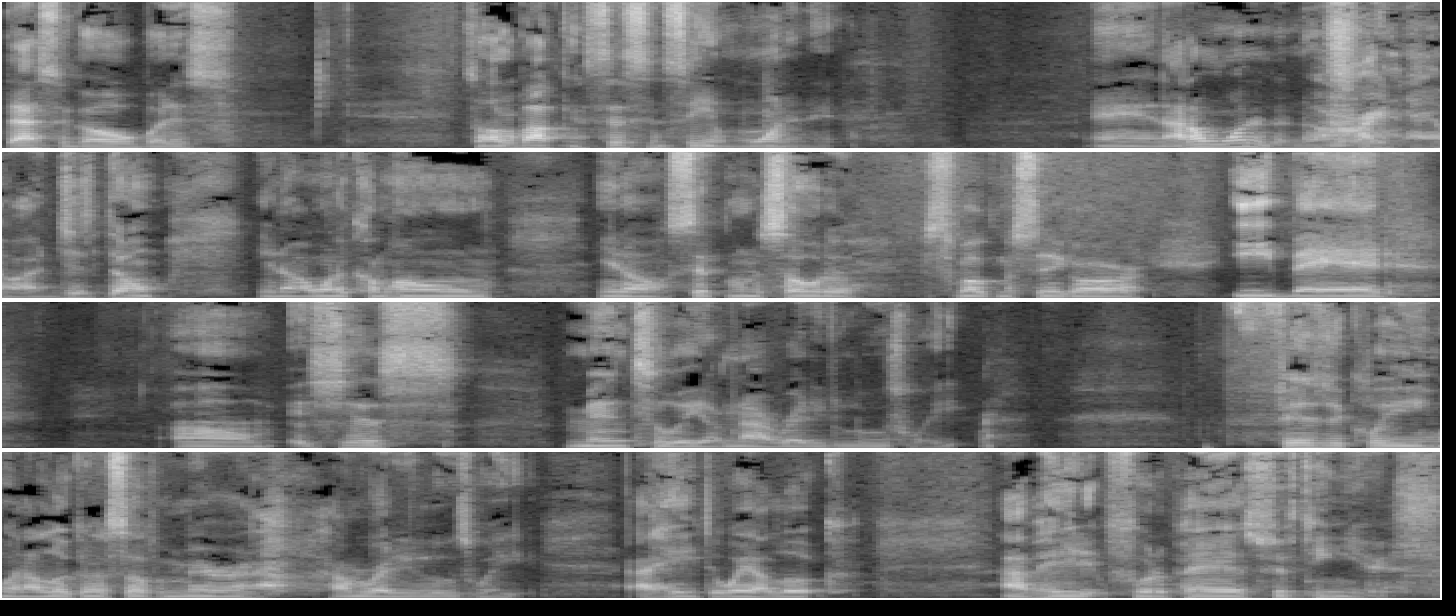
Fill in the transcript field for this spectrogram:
that's the goal, but it's it's all about consistency and wanting it. And I don't want it enough right now. I just don't. You know, I want to come home, you know, sip on the soda, smoke my cigar, eat bad. Um, it's just mentally, I'm not ready to lose weight. Physically, when I look at myself in the mirror, I'm ready to lose weight. I hate the way I look. I've hated for the past 15 years.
